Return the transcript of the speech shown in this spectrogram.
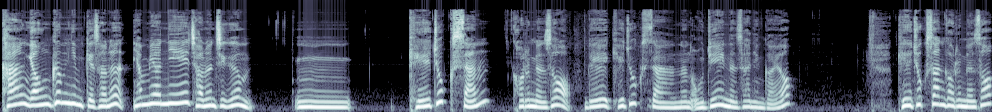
강영금님께서는 현미 언니 저는 지금 음 개족산 걸으면서 네, 개족산은 어디에 있는 산인가요? 개족산 걸으면서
